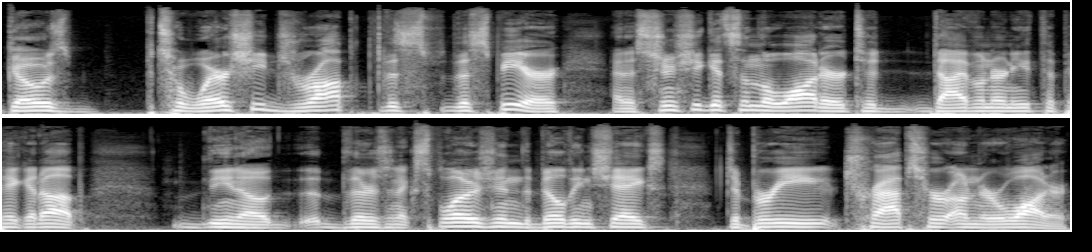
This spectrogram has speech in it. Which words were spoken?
goes to where she dropped this the spear, and as soon as she gets in the water to dive underneath to pick it up, you know, there's an explosion, the building shakes, debris traps her underwater.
